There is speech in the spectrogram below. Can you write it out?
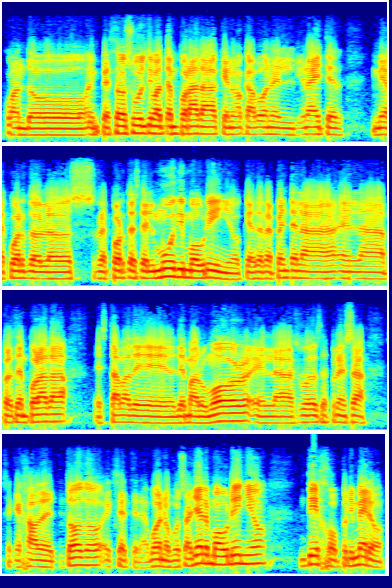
Cuando empezó su última temporada, que no acabó en el United, me acuerdo los reportes del Moody Mourinho, que de repente en la pretemporada estaba de, mal humor, en las ruedas de prensa se quejaba de todo, etcétera. Bueno, pues ayer Mourinho dijo primero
